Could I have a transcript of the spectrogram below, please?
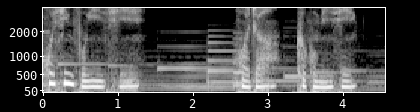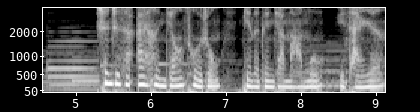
或幸福一起，或者刻骨铭心，甚至在爱恨交错中变得更加麻木与残忍。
